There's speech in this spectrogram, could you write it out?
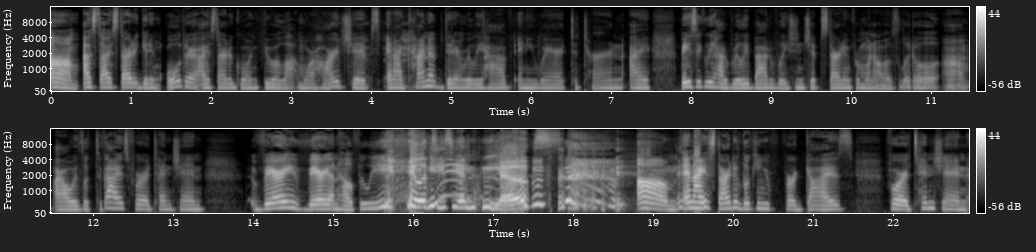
um, as I started getting older, I started going through a lot more hardships, and I kind of didn't really have anywhere to turn. I basically had really bad relationships starting from when I was little. Um, I always looked to guys for attention. Very, very unhealthily. Leticia knows. um, and I started looking for guys for attention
